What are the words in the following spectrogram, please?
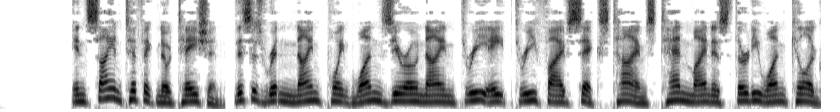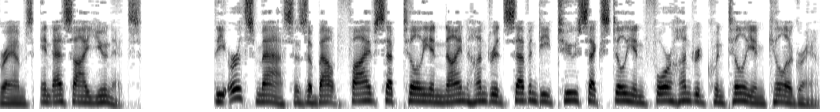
0.0000000000000000000000000000000000000000000000000000000000000000000000000000000000000000000000000000000000000000000000000000000000000000000000000000000000000000000000000000000000000000000000000000000000000000000000000000000000000000000000000000000000000000000000000000000000000000000000000000000000000000000000000000000000000000000000000000000000000000000000000000000000000000000000000000000000000000000000000000000000000000000000000000000000000000000000000000000000000000000000000000000000000000000000000000000000000000000000000000000000000000000000000000000000000000000000000000000000000000000000000000000000000000000000000000000000000000000000000000000000000000000000000000000000000000000000000000000000000000000000000000000000000000000000000000000000000000000 in scientific notation, this is written 9.10938356 times 10^-31 kilograms in SI units. The Earth's mass is about 5 septillion 972 sextillion 400 quintillion kilogram.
